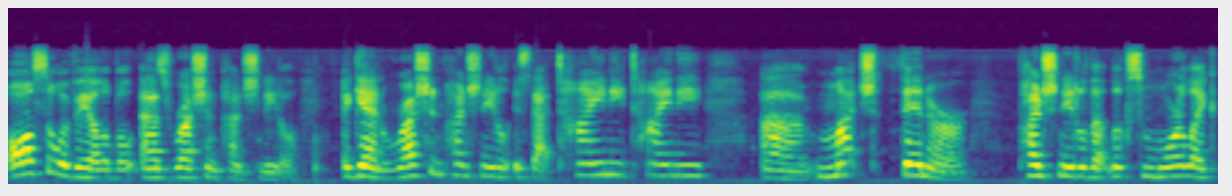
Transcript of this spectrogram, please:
also available as Russian punch needle. Again, Russian punch needle is that tiny, tiny, uh, much thinner punch needle that looks more like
